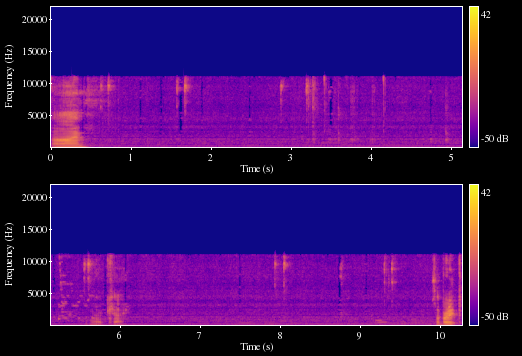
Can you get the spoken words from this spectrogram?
Fine. Okay. Separate.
